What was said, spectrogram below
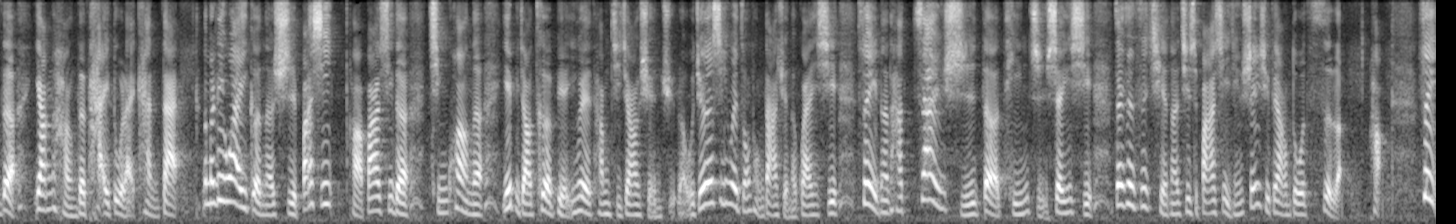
的央行的态度来看待。那么另外一个呢，是巴西。好，巴西的情况呢也比较特别，因为他们即将要选举了。我觉得是因为总统大选的关系，所以呢，他暂时的停止升息。在这之前呢，其实巴西已经升息非常多次了。好，所以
